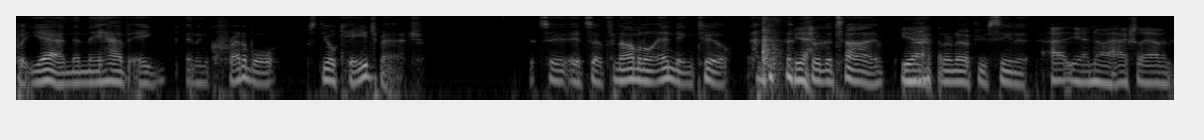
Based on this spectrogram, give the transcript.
But yeah, and then they have a an incredible steel cage match. It's a it's a phenomenal ending too, Yeah. for the time. Yeah. I don't know if you've seen it. Uh, yeah, no, I actually haven't.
